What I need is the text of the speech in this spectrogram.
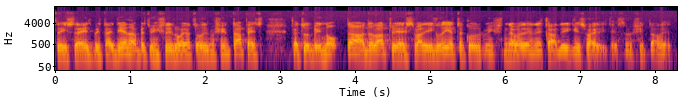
trīs reizes bija tā dienā, bet viņš lidoja ar to lidmašīnu tāpēc, ka tur bija nu, tāda Latvijai svarīga lieta, kur viņš nevarēja nekādīgi izvairīties no šī tā lieta.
